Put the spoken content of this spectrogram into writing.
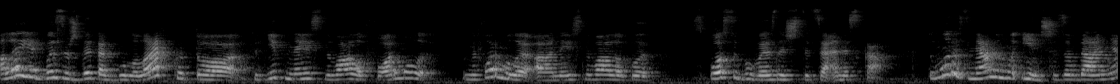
Але якби завжди так було легко, то тоді б не існувало формули, не формули, а не існувало б способу визначити це НСК. Тому розглянемо інше завдання.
